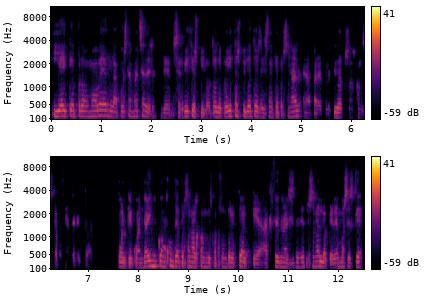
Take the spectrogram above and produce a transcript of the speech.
y hay que promover la puesta en marcha de, servicios pilotos, de proyectos pilotos de asistencia personal eh, para el colectivo de personas con discapacidad intelectual. Porque cuando hay un conjunto de personas con discapacidad intelectual que acceden a la asistencia personal, lo que vemos es que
